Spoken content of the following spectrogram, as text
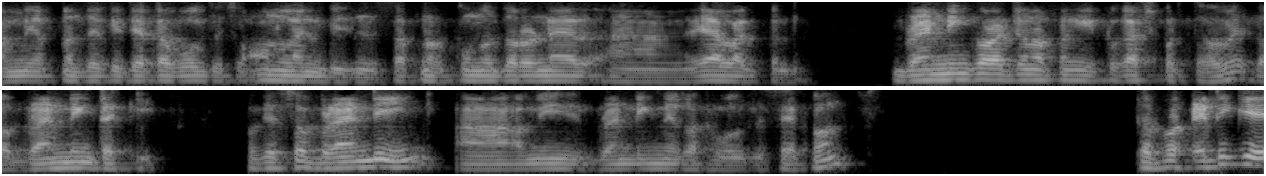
আমি আপনাদেরকে যেটা বলতেছি অনলাইন বিজনেস আপনার কোনো ধরনের ইয়া লাগবে না। ব্র্যান্ডিং করার জন্য আপনাকে একটু কাজ করতে হবে। তো ব্র্যান্ডিংটা কি? ওকে সো ব্র্যান্ডিং আমি ব্র্যান্ডিং নিয়ে কথা বলতেছি এখন। তারপর এটিকে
